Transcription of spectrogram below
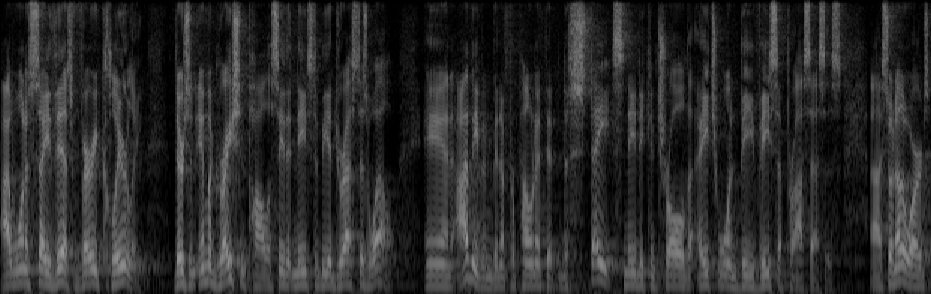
I want to say this very clearly. There's an immigration policy that needs to be addressed as well. And I've even been a proponent that the states need to control the H 1B visa processes. Uh, so, in other words,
